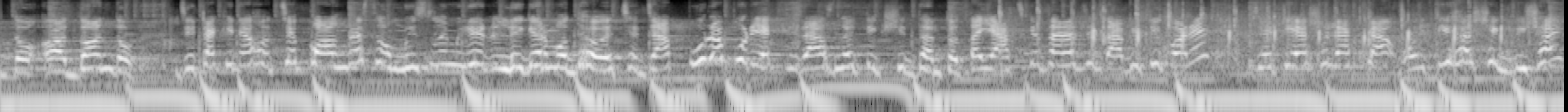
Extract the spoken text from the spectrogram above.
দ্বন্দ্ব, যেটা কিনা হচ্ছে কংগ্রেস ও মুসলিম লীগের- মধ্যে হয়েছে, যা পুরোপুরি একটি রাজনৈতিক সিদ্ধান্ত। তাই আজকে তারা যে দাবিটি করে যেটি আসলে একটা ঐতিহাসিক বিষয়।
